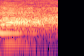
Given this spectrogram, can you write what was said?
pie.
